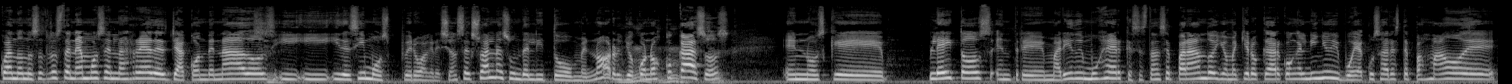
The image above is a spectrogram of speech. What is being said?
cuando nosotros tenemos en las redes ya condenados y, y, decimos, pero agresión sexual no es un delito menor. Yo conozco casos en los que pleitos entre marido y mujer que se están separando, yo me quiero quedar con el niño y voy a acusar a este pasmado de,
